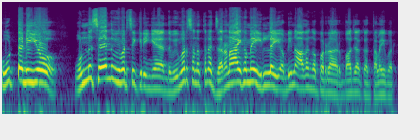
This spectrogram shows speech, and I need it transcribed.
கூட்டணியோ ஒன்று சேர்ந்து விமர்சிக்கிறீங்க. அந்த விமர்சனத்துல ஜனநாயகமே இல்லை அப்படின்னு ஆதங்கப்படுறார் பாஜக தலைவர்.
